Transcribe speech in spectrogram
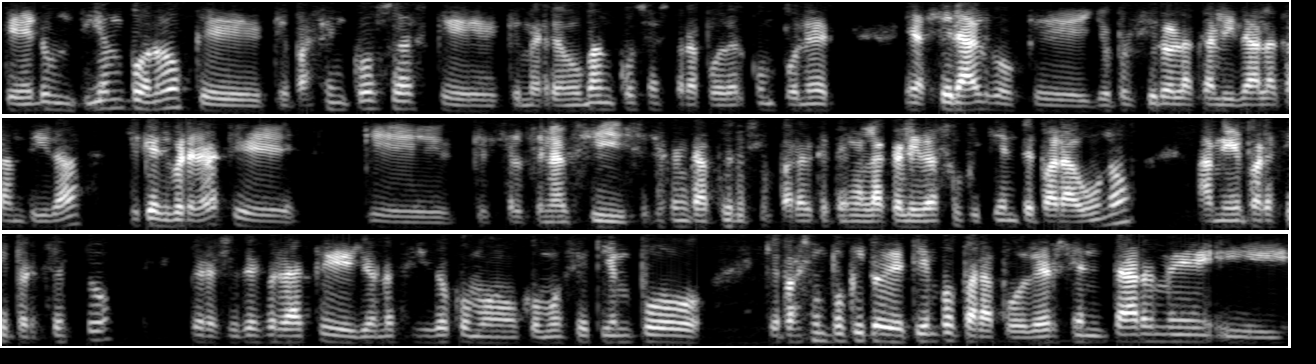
tener un tiempo, ¿no? Que, que pasen cosas, que, que, me remuevan cosas para poder componer y hacer algo que yo prefiero la calidad a la cantidad. Sí que es verdad que, que, si al final si se sacan canciones sin parar que tengan la calidad suficiente para uno, a mí me parece perfecto, pero sí que es verdad que yo necesito como, como ese tiempo, que pase un poquito de tiempo para poder sentarme y,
